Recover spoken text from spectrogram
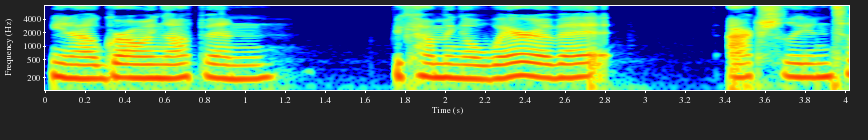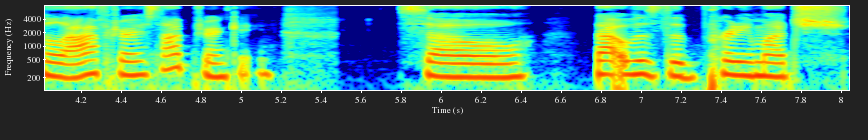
you know, growing up and becoming aware of it actually until after I stopped drinking. So that was the pretty much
